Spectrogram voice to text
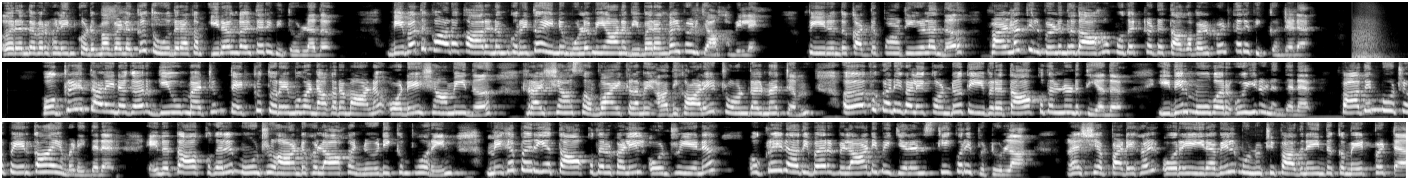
இறந்தவர்களின் குடும்பங்களுக்கு தூதரகம் இரங்கல் தெரிவித்துள்ளது. விபத்துக்கான காரணம் குறித்து இன்னும் முழுமையான விவரங்கள் வெளியாகவில்லை. பேருந்து கட்டுப்பாட்டு இழந்து பள்ளத்தில் விழுந்ததாக முதற்கட்ட தகவல்கள் தெரிவிக்கின்றன. உக்ரைன் தலைநகர் கிவ் மற்றும் தெற்கு துறைமுக நகரமான ஒடேஷா மீது ரஷ்யா செவ்வாய்க்கிழமை அதிகாலை ட்ரோன்கள் மற்றும் ஏவுகணைகளை கொண்டு தீவிர தாக்குதல் நடத்தியது. இதில் மூவர் உயிரிழந்தனர். பதிமூன்று பேர் காயமடைந்தனர். இந்த தாக்குதல் மூன்று ஆண்டுகளாக நீடிக்கும் போரின் மிகப்பெரிய தாக்குதல்களில் ஒன்று என உக்ரைன் அதிபர் விளாடிமிர் ஜெலன்ஸ்கி குறிப்பிட்டுள்ளார். ரஷ்ய படைகள் ஒரே இரவில் முன்னூற்றி பதினைந்துக்கு மேற்பட்ட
